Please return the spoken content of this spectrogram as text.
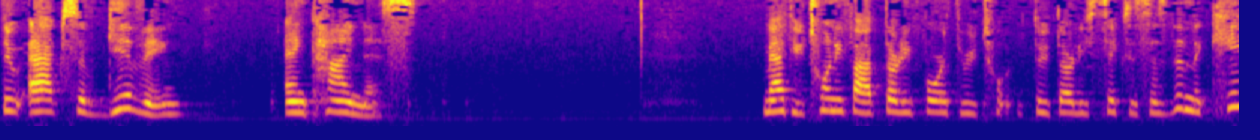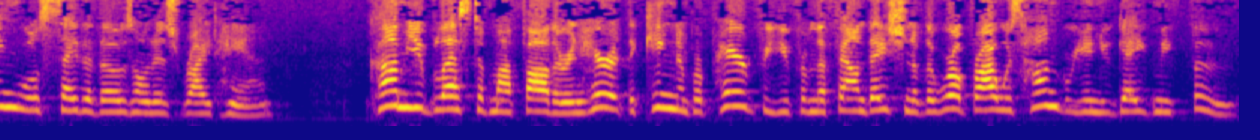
through acts of giving and kindness. Matthew 25, 34 through, through 36, it says, Then the king will say to those on his right hand, Come, you blessed of my father, inherit the kingdom prepared for you from the foundation of the world. For I was hungry and you gave me food.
